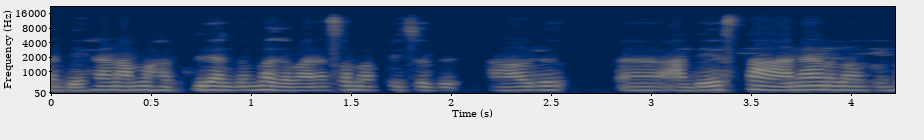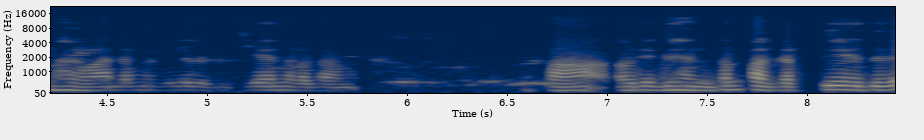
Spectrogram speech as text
അദ്ദേഹമാണ് ആ മഹത് ഗ്രന്ഥം ഭഗവാനെ സമർപ്പിച്ചത്. ആ ഒരു അതേ സ്ഥാനമാണ് നമുക്ക് ഭഗവാന്റെ മുന്നിൽ ലഭിക്കുക എന്നുള്ളതാണ്. ആ ഒരു ഗ്രന്ഥം പകർത്തി എഴുതുക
